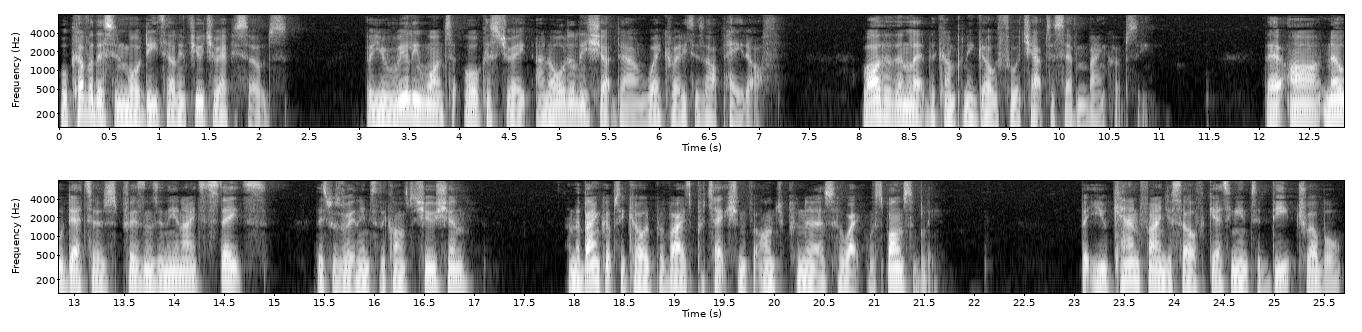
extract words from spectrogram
We'll cover this in more detail in future episodes, but you really want to orchestrate an orderly shutdown where creditors are paid off rather than let the company go through a Chapter 7 bankruptcy. There are no debtors' prisons in the United States. This was written into the Constitution, and the Bankruptcy Code provides protection for entrepreneurs who act responsibly. But you can find yourself getting into deep trouble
